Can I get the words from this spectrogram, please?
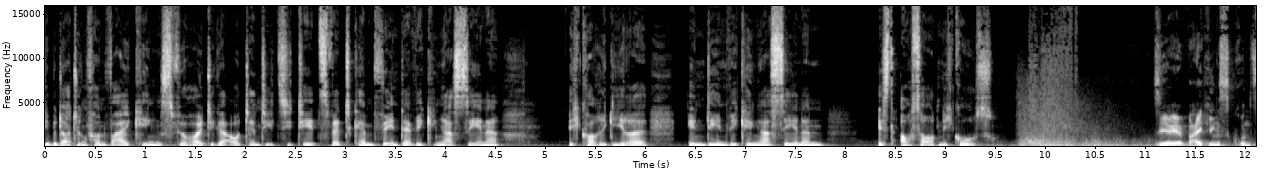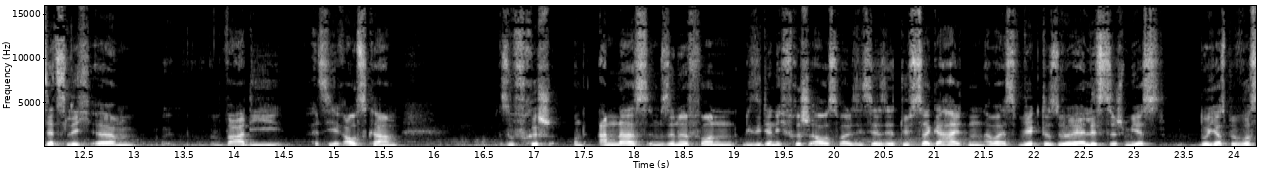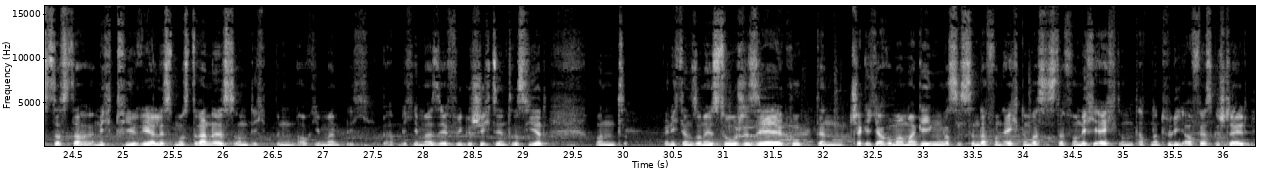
Die Bedeutung von Vikings für heutige Authentizitätswettkämpfe in der Wikinger-Szene, ich korrigiere, in den Wikinger-Szenen, ist außerordentlich groß. Serie Vikings grundsätzlich ähm, war die, als sie rauskam, so frisch und anders im Sinne von, die sieht ja nicht frisch aus, weil sie ist ja sehr düster gehalten, aber es wirkte so realistisch. Mir ist durchaus bewusst, dass da nicht viel Realismus dran ist und ich bin auch jemand, ich habe mich immer sehr für Geschichte interessiert. Und wenn ich dann so eine historische Serie gucke, dann checke ich auch immer mal gegen, was ist denn davon echt und was ist davon nicht echt. Und habe natürlich auch festgestellt,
